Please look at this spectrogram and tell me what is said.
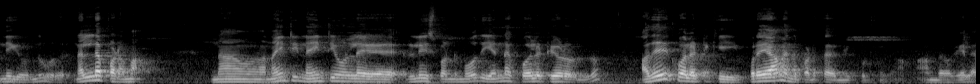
இன்றைக்கி வந்து ஒரு நல்ல படமாக நான் நைன்டீன் நைன்டி ஒனில் ரிலீஸ் பண்ணும்போது என்ன குவாலிட்டியோடு இருந்ததோ அதே குவாலிட்டிக்கு குறையாமல் இந்த படத்தை இன்னைக்கு கொடுத்துருக்கோம் அந்த வகையில்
